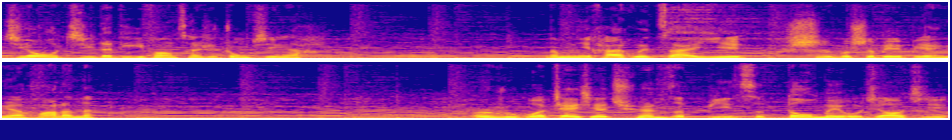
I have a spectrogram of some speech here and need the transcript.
交集的地方才是中心啊。那么你还会在意是不是被边缘化了呢？而如果这些圈子彼此都没有交集，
